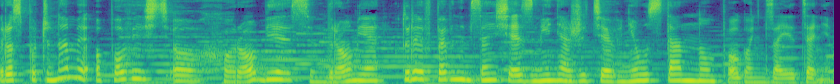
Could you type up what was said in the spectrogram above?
rozpoczynamy opowieść o chorobie, syndromie, który w pewnym sensie zmienia życie w nieustanną pogoń za jedzeniem.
